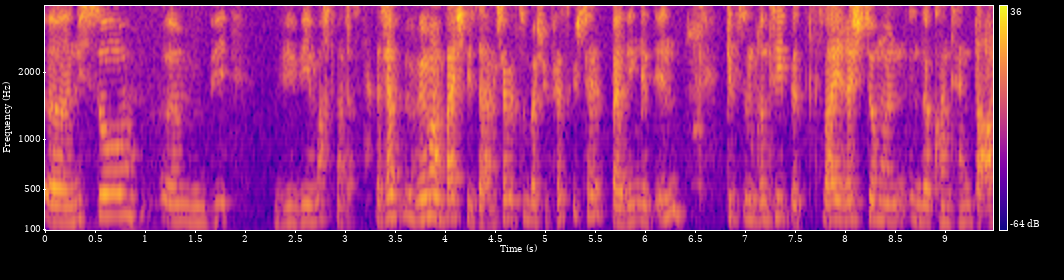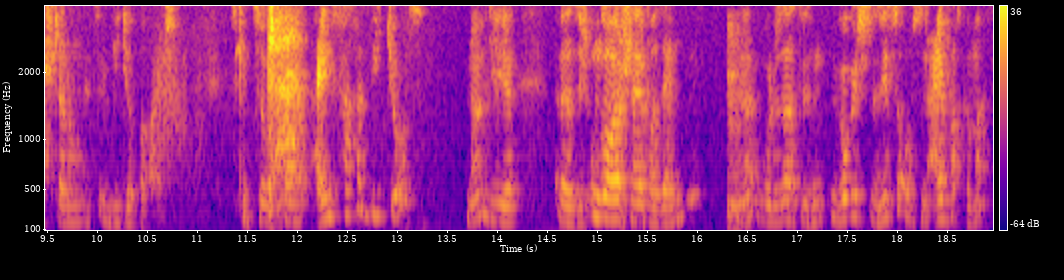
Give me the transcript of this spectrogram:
äh, nicht so? Ähm, wie, wie, wie macht man das? Also ich hab, will mal ein Beispiel sagen. Ich habe jetzt zum Beispiel festgestellt, bei LinkedIn gibt es im Prinzip jetzt zwei Richtungen in der Content-Darstellung jetzt im Videobereich. Es gibt so ganz einfache Videos, ne, die äh, sich ungeheuer schnell versenden, Mhm. ne, wo du sagst, die sind wirklich, siehst du auch, sind einfach gemacht.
